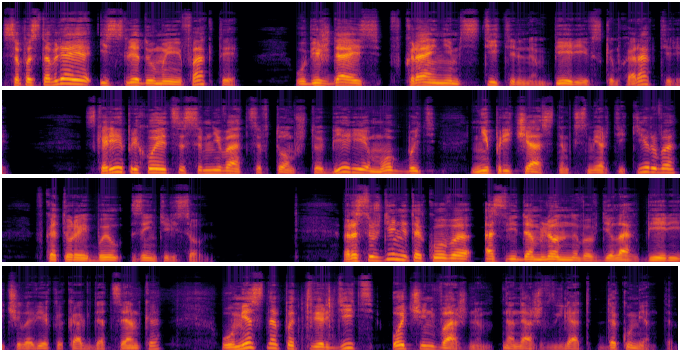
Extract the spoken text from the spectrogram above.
Сопоставляя исследуемые факты, убеждаясь в крайне мстительном бериевском характере, скорее приходится сомневаться в том, что Берия мог быть непричастным к смерти Кирова, в которой был заинтересован. Рассуждение такого осведомленного в делах Берии человека, как Доценко, уместно подтвердить очень важным, на наш взгляд, документом.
